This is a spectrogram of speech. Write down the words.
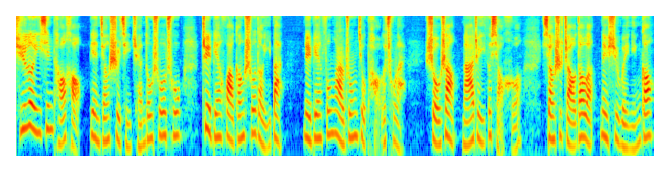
徐乐一心讨好，便将事情全都说出。这边话刚说到一半，那边风二中就跑了出来，手上拿着一个小盒，像是找到了那续尾凝膏。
